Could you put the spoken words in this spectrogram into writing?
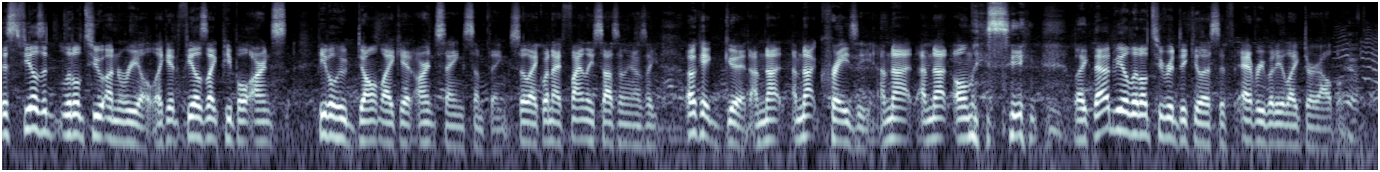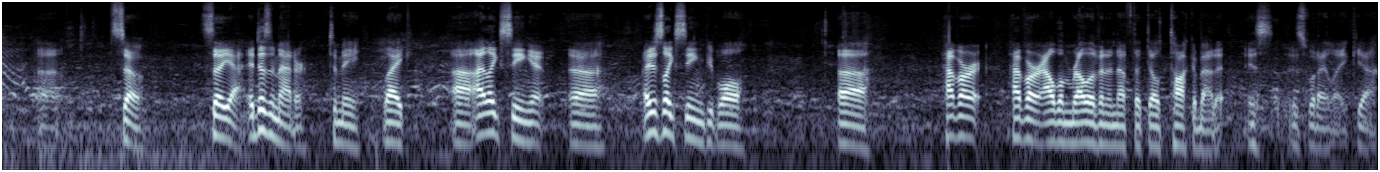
this feels a little too unreal. Like it feels like people aren't people who don't like it aren't saying something. So like when I finally saw something, I was like, okay, good. I'm not I'm not crazy. I'm not I'm not only seeing like that would be a little too ridiculous if everybody liked our album. Uh, so so yeah, it doesn't matter to me. Like uh, I like seeing it. Uh, I just like seeing people uh, have our have our album relevant enough that they'll talk about it. Is is what I like. Yeah.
